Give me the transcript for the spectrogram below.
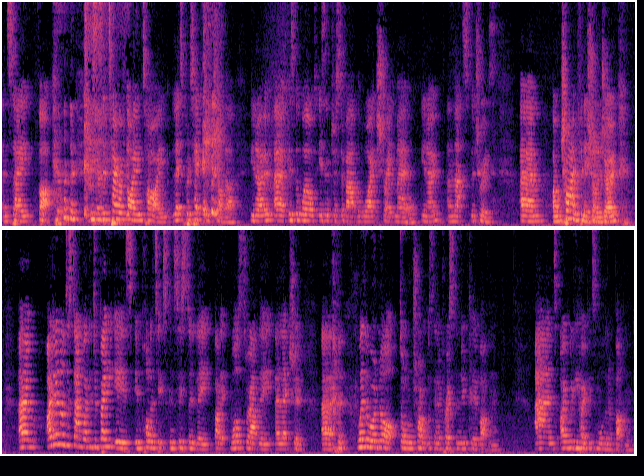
and say, "Fuck, this is a terrifying time. Let's protect each other." You know, because uh, the world isn't just about the white straight male. You know, and that's the truth. Um, I will try and finish on a joke. Um, I don't understand why the debate is in politics consistently, but it was throughout the election uh, whether or not Donald Trump was going to press the nuclear button. And I really hope it's more than a button.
